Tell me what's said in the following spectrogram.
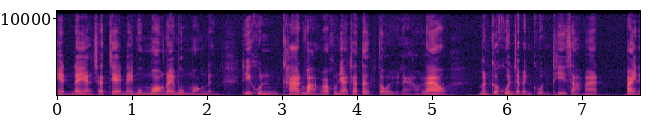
เห็นได้อย่างชัดเจนในมุมมองใดมุมมองหนึ่ง ที่คุณคาดหวังว่าคุณอยากจะเติบโตอยู่แล้ว แล้วมันก็ควรจะเป็นคุณที่สามารถไปใน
